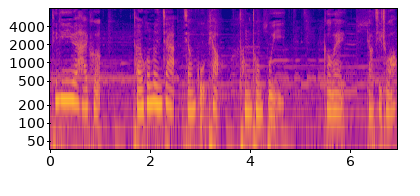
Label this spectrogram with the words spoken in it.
听听音乐还可，谈婚论嫁讲股票，通通不宜。各位要记住哦。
